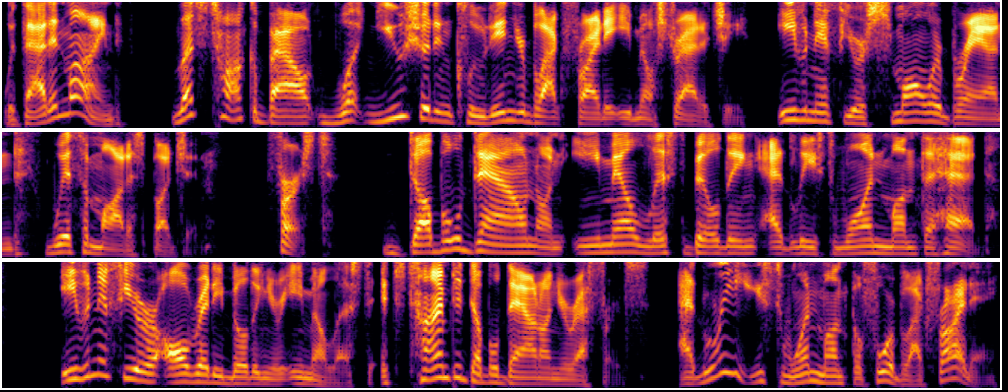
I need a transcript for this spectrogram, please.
With that in mind, let's talk about what you should include in your Black Friday email strategy, even if you're a smaller brand with a modest budget. First, double down on email list building at least one month ahead. Even if you're already building your email list, it's time to double down on your efforts, at least one month before Black Friday.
